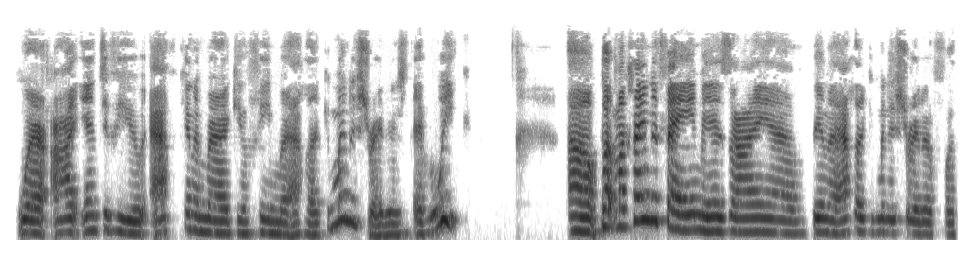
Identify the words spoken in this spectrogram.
where I interview African American female athletic administrators every week. Uh, but my claim to fame is I have been an athletic administrator for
